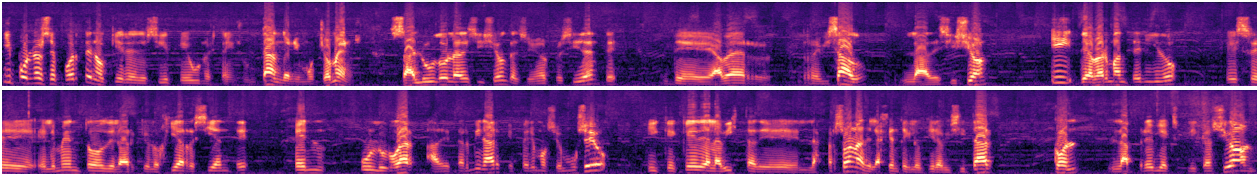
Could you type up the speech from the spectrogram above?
y ponerse fuerte no quiere decir que uno está insultando, ni mucho menos. Saludo la decisión del señor presidente de haber revisado la decisión y de haber mantenido ese elemento de la arqueología reciente en un lugar a determinar, que esperemos sea un museo y que quede a la vista de las personas, de la gente que lo quiera visitar, con la previa explicación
